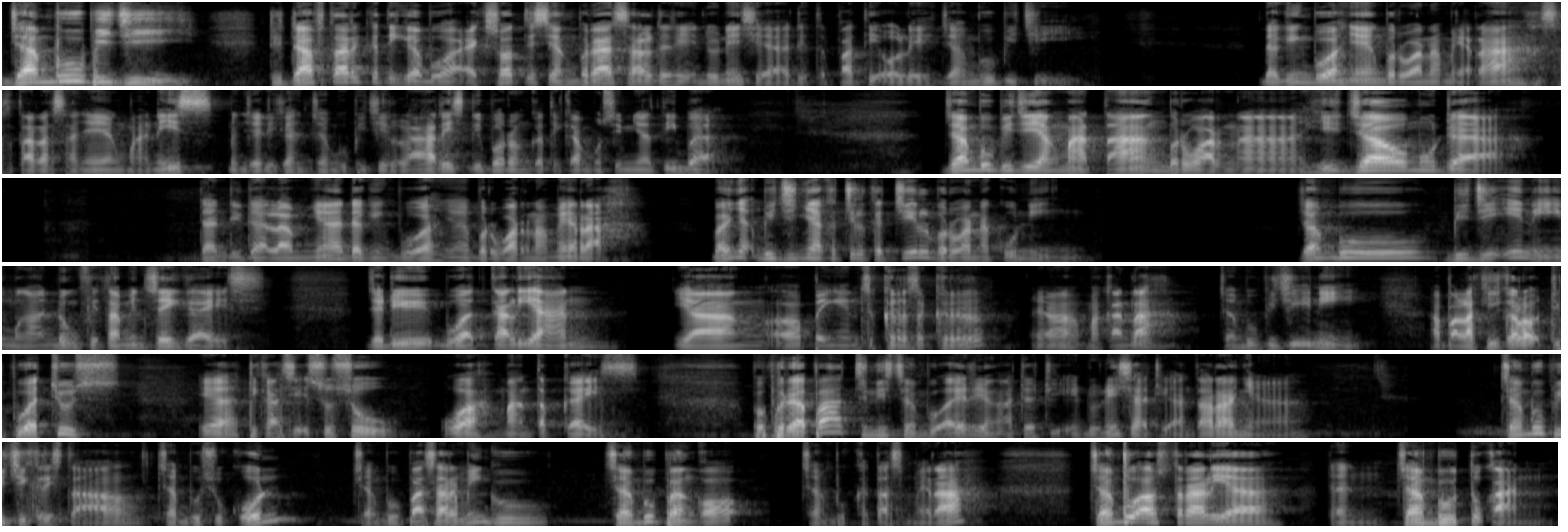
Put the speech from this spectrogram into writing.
Jambu biji. Di daftar ketiga buah eksotis yang berasal dari Indonesia ditepati oleh jambu biji. Daging buahnya yang berwarna merah serta rasanya yang manis menjadikan jambu biji laris diborong ketika musimnya tiba. Jambu biji yang matang berwarna hijau muda dan di dalamnya daging buahnya berwarna merah. Banyak bijinya kecil-kecil berwarna kuning. Jambu biji ini mengandung vitamin C guys. Jadi buat kalian yang uh, pengen seger-seger ya, makanlah jambu biji ini. Apalagi kalau dibuat jus ya, dikasih susu. Wah, mantap guys. Beberapa jenis jambu air yang ada di Indonesia di antaranya jambu biji kristal, jambu sukun, jambu pasar minggu, jambu bangkok, jambu kertas merah, jambu Australia, dan jambu tukan.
